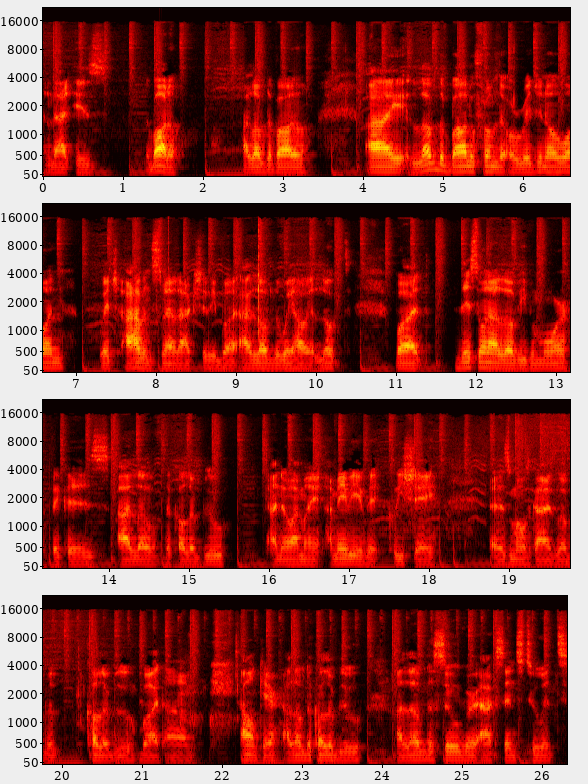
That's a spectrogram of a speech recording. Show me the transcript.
and that is the bottle. I love the bottle. I love the bottle from the original one, which I haven't smelled actually, but I love the way how it looked. But this one I love even more because I love the color blue. I know I might I may be a bit cliche as most guys love the color blue, but um, I don't care. I love the color blue. I love the silver accents to it.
